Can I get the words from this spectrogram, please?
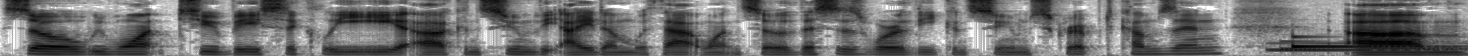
So we want to basically uh, consume the item with that one. So this is where the consume script comes in. Um,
